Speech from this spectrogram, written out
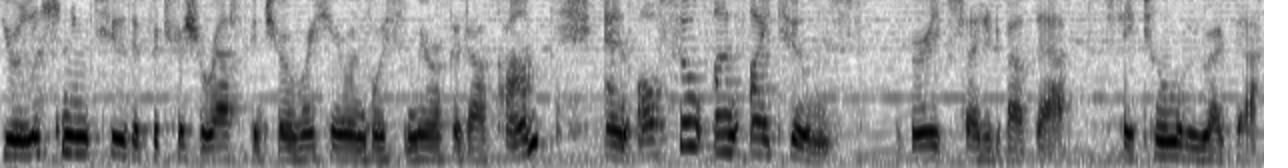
You're listening to The Patricia Raskin Show right here on VoiceAmerica.com and also on iTunes. We're very excited about that. Stay tuned. We'll be right back.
